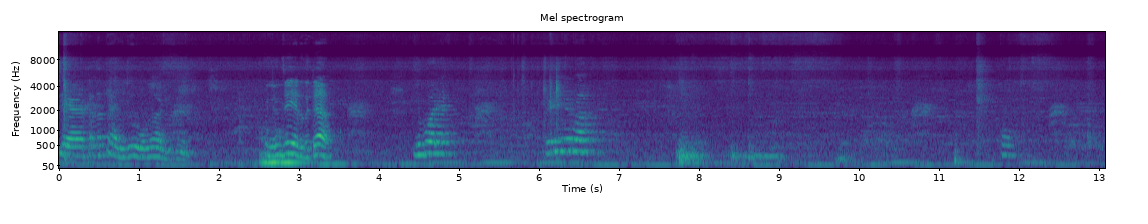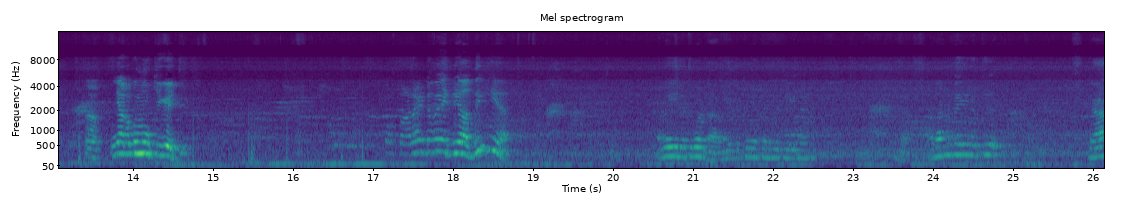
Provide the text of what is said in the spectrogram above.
ചേട്ടനെ തല്ലി ഊണ് കാണിക്കുന്നു ഒന്നും ചെയ്യരുതിട്ടാ? ഇതുപോലെ ശരി, ആ ഇനി അതൊക്കെ മൂക്കി കയറ്റി. ായിട്ട് വരിക അതില്ല. വെയിലത്ത് കൊണ്ട വെയിലത്ത് എന്താ ചെയ്യണേ അതാണ് വെയിലത്ത്. വാ.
